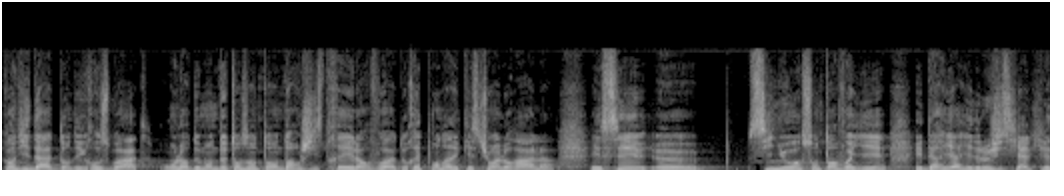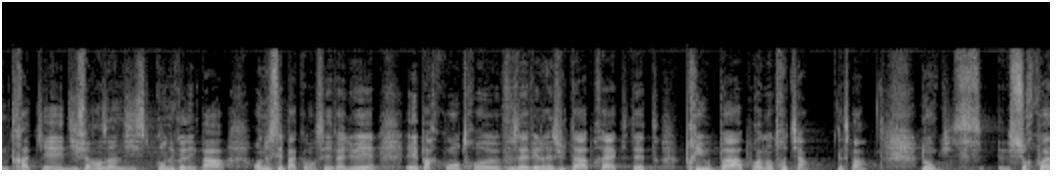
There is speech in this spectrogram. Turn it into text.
candidatent dans des grosses boîtes, on leur demande de temps en temps d'enregistrer leur voix, de répondre à des questions à l'oral, et ces euh, signaux sont envoyés. Et derrière il y a des logiciels qui viennent traquer différents indices qu'on ne connaît pas, on ne sait pas comment c'est évalué. Et par contre euh, vous avez le résultat après qui est être pris ou pas pour un entretien n'est-ce pas? Donc, sur quoi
